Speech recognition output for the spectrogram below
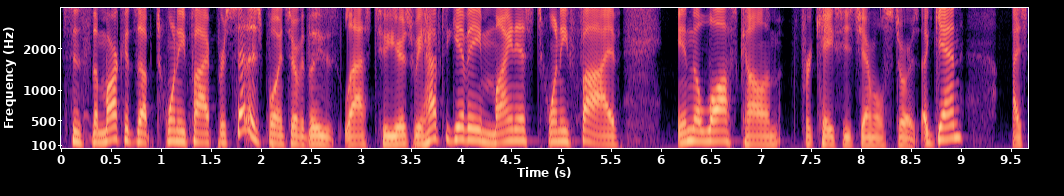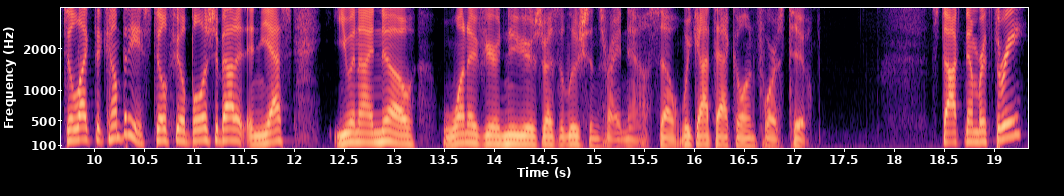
since the market's up 25 percentage points over these last two years, we have to give a minus 25 in the loss column for Casey's General Stores. Again, I still like the company. I still feel bullish about it. And yes, you and I know one of your New Year's resolutions right now. So we got that going for us too. Stock number three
